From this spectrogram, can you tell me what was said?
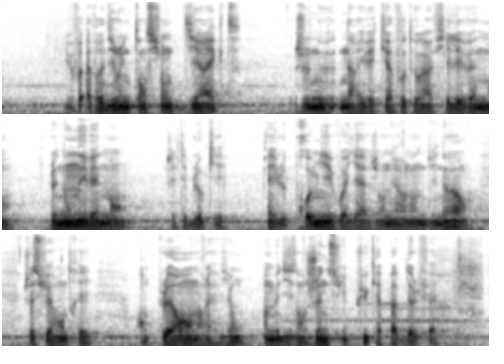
à vrai dire, une tension directe. Je n'arrivais qu'à photographier l'événement. Le non-événement, j'étais bloqué. Et le premier voyage en Irlande du Nord, je suis rentré en pleurant dans l'avion, en me disant je ne suis plus capable de le faire.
